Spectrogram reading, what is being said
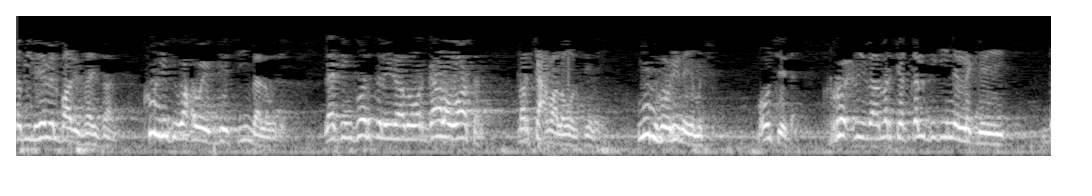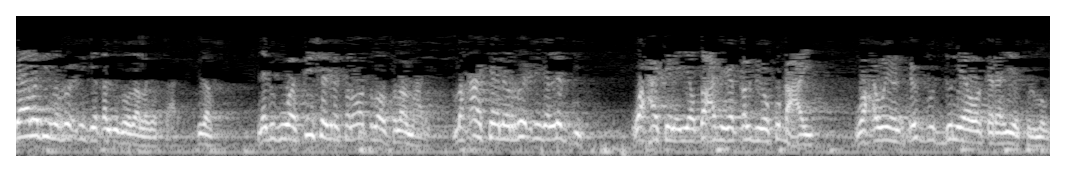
qabiil hebel baad is haysaan kulligii waxa weye geesiyiin baa la waday. Laakiin goorta la yidhahdo war gaala waatan dharjac baa la wada siinaya. Nin horinaya ma jiro ma ujeeda rucbi baa marka qalbigiina la geliyey gaaladiina rucbigii qalbigooda laga saaray sidaas. Nebigu waa sii sheegay salawatullahi wasalaamu caleyh maxaa keenay rucbiga lafdiis waxaa keenay iyo dacfiga qalbiga ku dhacay. Waxa weeyaan xubu dunya wa karaahiyat lmowt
